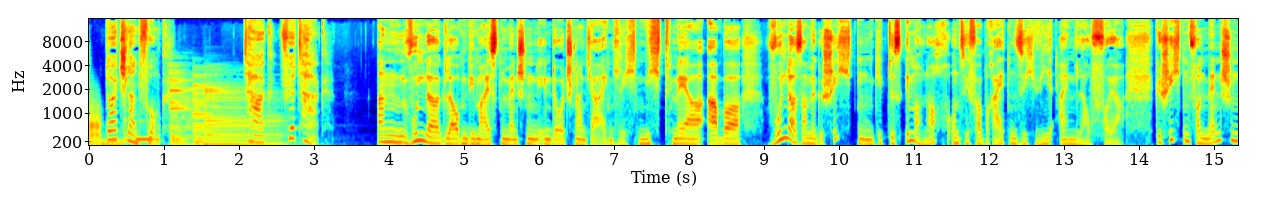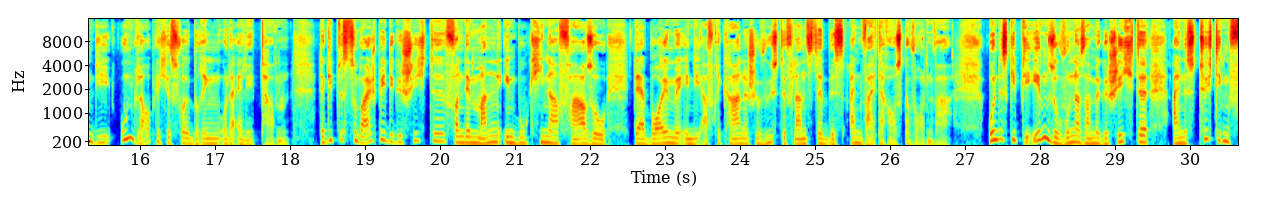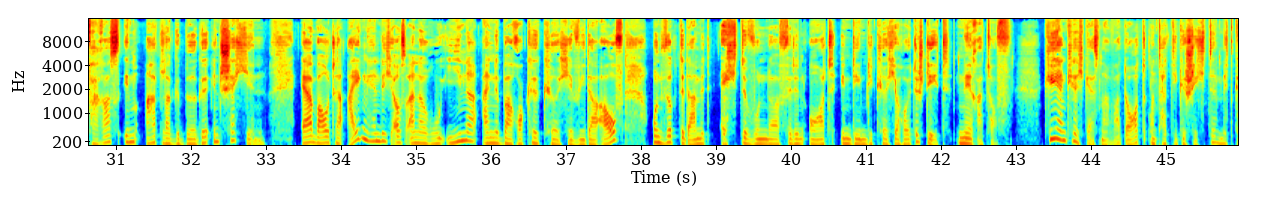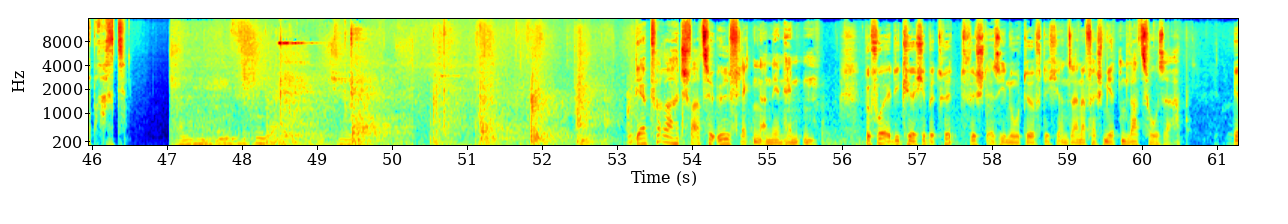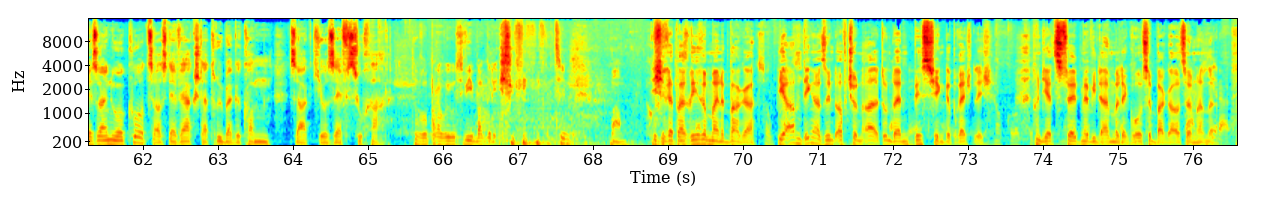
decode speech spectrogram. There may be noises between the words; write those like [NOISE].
Deutschlandfunk. Tag für Tag. An Wunder glauben die meisten Menschen in Deutschland ja eigentlich nicht mehr, aber wundersame Geschichten gibt es immer noch und sie verbreiten sich wie ein Lauffeuer. Geschichten von Menschen, die Unglaubliches vollbringen oder erlebt haben. Da gibt es zum Beispiel die Geschichte von dem Mann in Burkina Faso, der Bäume in die afrikanische Wüste pflanzte, bis ein Wald daraus geworden war. Und es gibt die ebenso wundersame Geschichte eines tüchtigen Pfarrers im Adlergebirge in Tschechien. Er baute eigenhändig aus einer Ruine eine barocke Kirche wieder auf und wirkte damit echte Wunder für den Ort, in dem die Kirche heute steht, Neratov. Kian Kirchgessner war dort und hat die Geschichte mitgebracht. Der Pfarrer hat schwarze Ölflecken an den Händen. Bevor er die Kirche betritt, wischt er sie notdürftig an seiner verschmierten Latzhose ab. Er sei nur kurz aus der Werkstatt rübergekommen, sagt Josef Suchar. [LAUGHS] Ich repariere meine Bagger. Die armen Dinger sind oft schon alt und ein bisschen gebrechlich. Und jetzt fällt mir wieder einmal der große Bagger auseinander.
